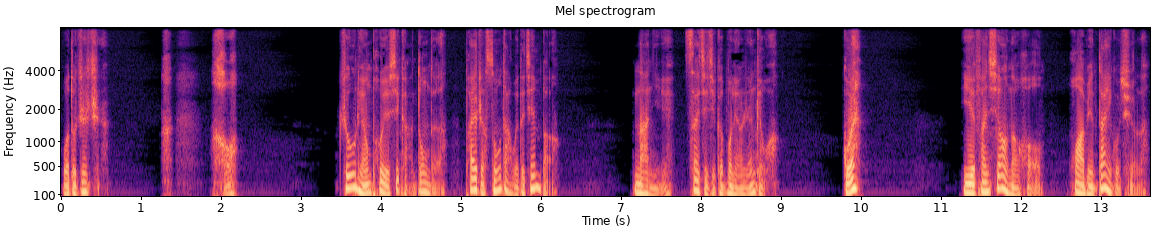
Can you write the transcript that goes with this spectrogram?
我都支持。”周良颇有些感动的拍着苏大伟的肩膀：“那你再借几个不良人给我，滚！”一番笑闹后，话便带过去了。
